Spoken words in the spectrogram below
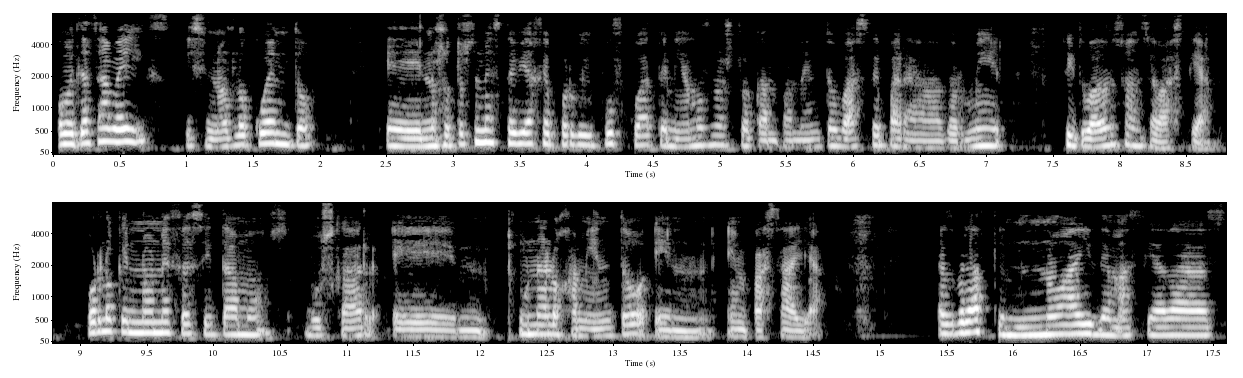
Como ya sabéis, y si no os lo cuento, eh, nosotros en este viaje por Guipúzcoa teníamos nuestro campamento base para dormir situado en San Sebastián, por lo que no necesitamos buscar eh, un alojamiento en, en Pasaya. Es verdad que no hay demasiadas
